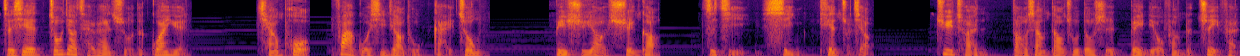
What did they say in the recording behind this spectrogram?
这些宗教裁判所的官员强迫法国新教徒改宗，必须要宣告自己信天主教。据传岛上到处都是被流放的罪犯。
